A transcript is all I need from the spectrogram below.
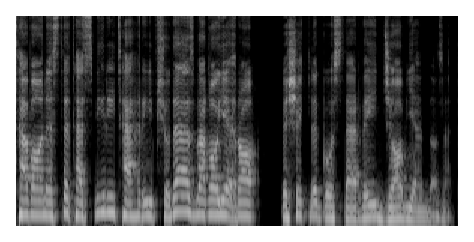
توانسته تصویری تحریف شده از وقایع را به شکل گسترده‌ای جا بیاندازد.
